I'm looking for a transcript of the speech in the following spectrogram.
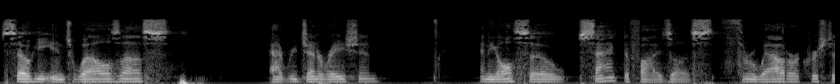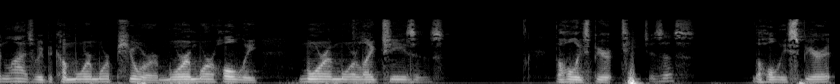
So He indwells us at regeneration and He also sanctifies us throughout our Christian lives. We become more and more pure, more and more holy, more and more like Jesus. The Holy Spirit teaches us. The Holy Spirit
